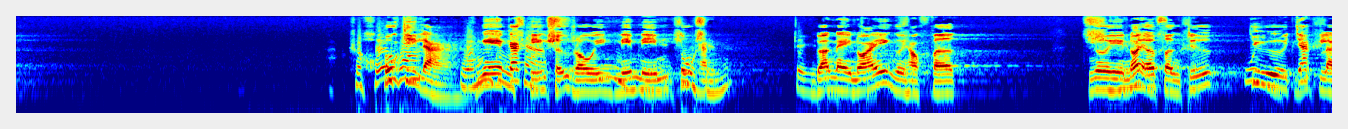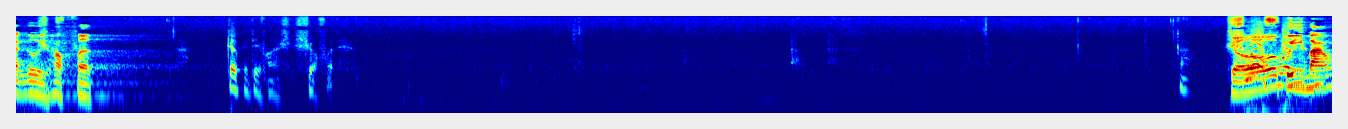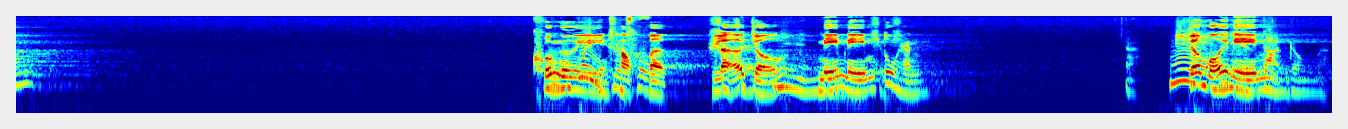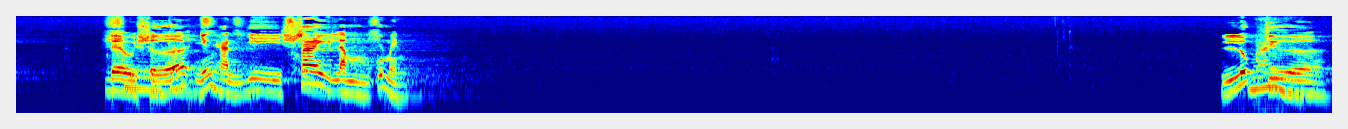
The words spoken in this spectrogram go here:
Huống chi là nghe các thiện sự rồi Niệm niệm tu hành. Đoạn này nói người học Phật. Người nói ở phần trước Chưa chắc là người học Phật. Chỗ quý báu. Của người học Phật Là ở chỗ niệm niệm tu hành. Trong mỗi niệm Đều sửa những hành vi sai lầm của mình. Lúc chưa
